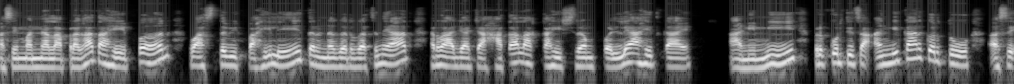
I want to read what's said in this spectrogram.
असे म्हणण्याला प्रघात आहे. पण वास्तविक पाहिले तर नगर रचण्यात राजाच्या हाताला काही श्रम पडले आहेत काय? आणि मी प्रकृतीचा अंगीकार करतो असे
